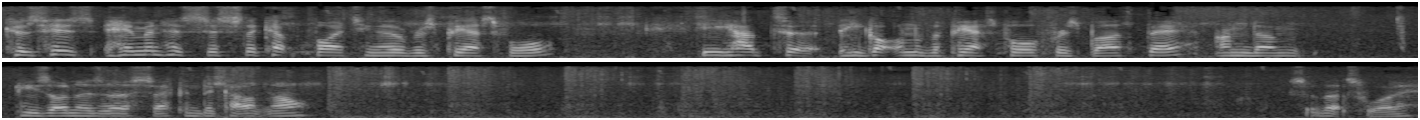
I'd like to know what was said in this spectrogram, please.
Because his him and his sister kept fighting over his PS4. He had to. He got another PS4 for his birthday, and um, he's on his uh, second account now. So that's why.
